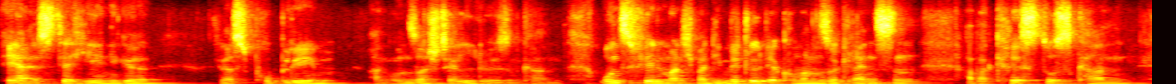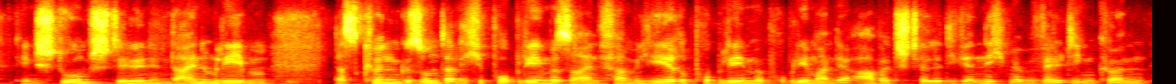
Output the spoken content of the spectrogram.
Er ist derjenige, der das Problem an unserer Stelle lösen kann. Uns fehlen manchmal die Mittel, wir kommen an unsere Grenzen, aber Christus kann den Sturm stillen in deinem Leben. Das können gesundheitliche Probleme sein, familiäre Probleme, Probleme an der Arbeitsstelle, die wir nicht mehr bewältigen können.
